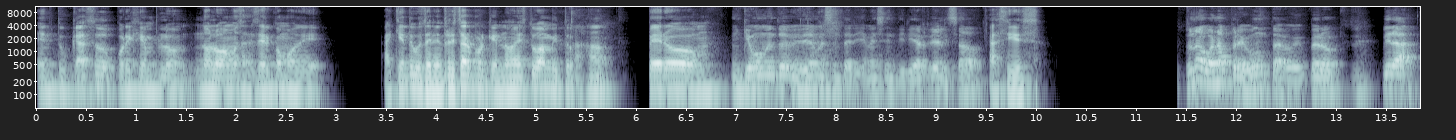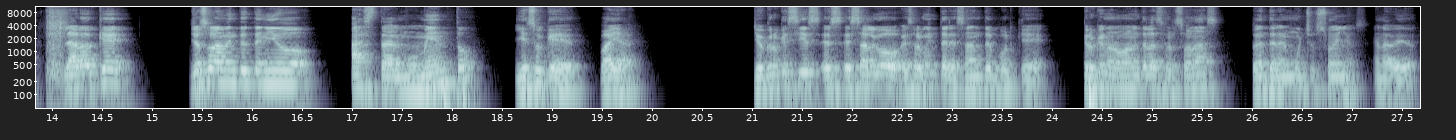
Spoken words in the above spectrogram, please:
en tu caso, por ejemplo, no lo vamos a hacer como de a quién te gustaría entrevistar porque no es tu ámbito. Ajá. Pero ¿En qué momento de mi vida me sentiría, me sentiría realizado? así es. Es una buena pregunta, güey. Pero, mira, la verdad que yo solamente he tenido hasta el momento, y eso que, vaya, yo creo que sí es, es, es algo, es algo interesante porque creo que normalmente las personas pueden tener muchos sueños en la vida.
